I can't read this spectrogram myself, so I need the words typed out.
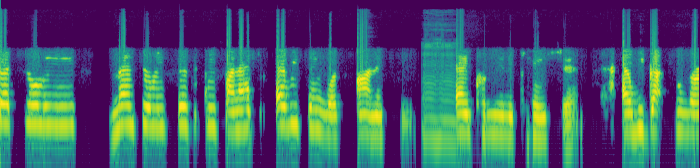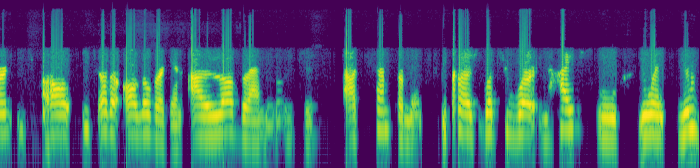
sexually, mentally, physically, financially, everything was honesty mm-hmm. and communication. And we got to learn each, all, each other all over again. I love languages, our temperament, because what you were in high school, you went, you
